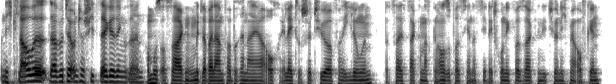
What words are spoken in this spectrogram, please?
Und ich glaube, da wird der Unterschied sehr gering sein. Man muss auch sagen, mittlerweile haben Verbrenner ja auch elektrische Türverriegelungen. Das heißt, da kann das genauso passieren, dass die Elektronik versagt und die Türen nicht mehr aufgehen.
